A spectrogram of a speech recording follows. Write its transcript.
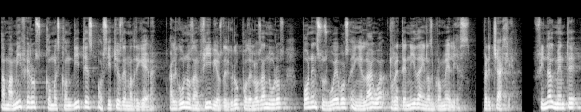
a mamíferos como escondites o sitios de madriguera. Algunos anfibios del grupo de los anuros ponen sus huevos en el agua retenida en las bromelias. Perchaje. Finalmente,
